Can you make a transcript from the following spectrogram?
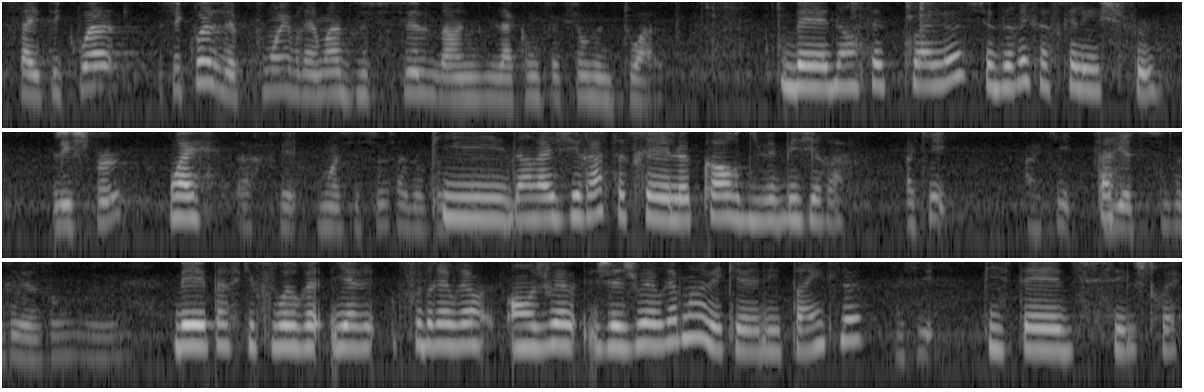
ça a été quoi? C'est quoi le point vraiment difficile dans la confection d'une toile? Ben, dans cette toile-là, je te dirais que ça serait les cheveux. Les cheveux? Ouais. Parfait. Moi, c'est sûr, ça doit pas être Puis dans la girafe, ça serait le corps du bébé girafe. OK. OK. Parce- Y a-t-il une raison? euh? Ben, parce qu'il faudrait, faudrait vraiment. On jouait, je jouais vraiment avec euh, les teintes, là. OK. Puis c'était difficile, je trouvais.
